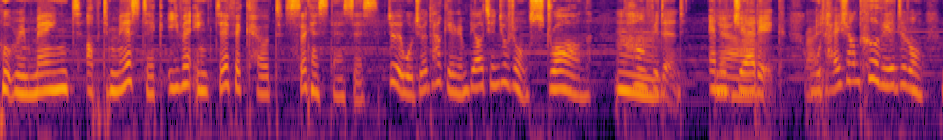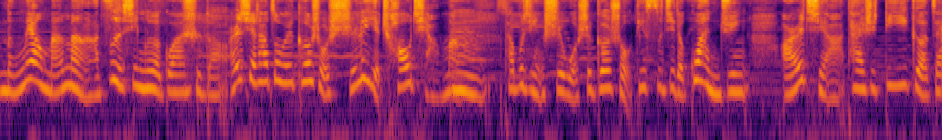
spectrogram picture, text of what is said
who remained optimistic even in difficult circumstances. 对，我觉得他给人标签就是这种 strong、confident、energetic，舞台上特别这种能量满满啊，自信乐观。是的，而且他作为歌手实力也超强嘛。嗯，他不仅是《我是歌手》第四季的冠军，而且啊，他还是第一个在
